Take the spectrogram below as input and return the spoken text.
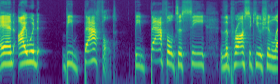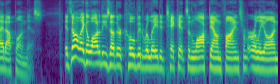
And I would be baffled, be baffled to see the prosecution let up on this. It's not like a lot of these other COVID related tickets and lockdown fines from early on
